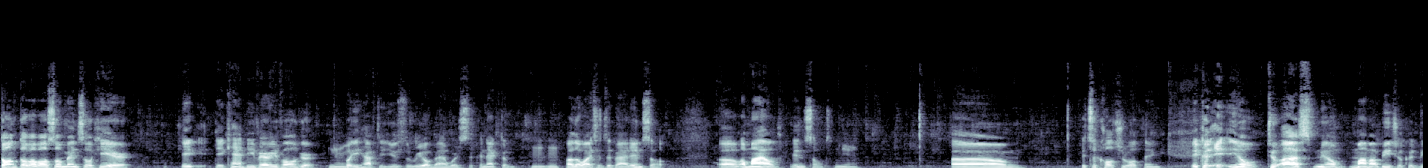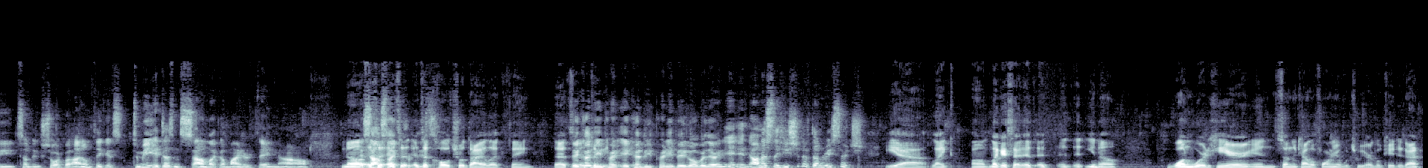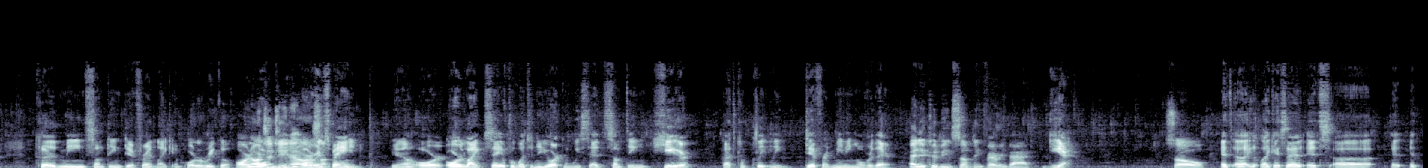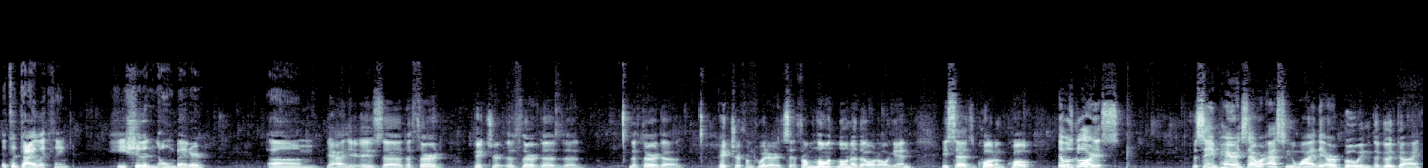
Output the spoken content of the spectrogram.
tonto, baboso, menso here, it, they can't be very vulgar, but you have to use the real bad words to connect them. Mm-hmm. Otherwise, it's a bad insult, uh, a mild insult. Yeah. Um, it's a cultural thing. It could, it, you know, to us, you know, Mama Bicho could be something short, but I don't think it's. To me, it doesn't sound like a minor thing. No, No, It it's, sounds a, like it's, a, it's a cultural dialect thing. That's it could be. Pretty, it could be pretty big over there, and, and, and honestly, he should have done research. Yeah, like um, like I said, it, it, it, it, you know, one word here in Southern California, which we are located at, could mean something different, like in Puerto Rico Or in Argentina or, or in something. Spain. You know, or or like say if we went to New York and we said something here that's completely different meaning over there. And it could mean something very bad. Yeah. So It's uh, like I said, it's uh, it, it, it's a dialect thing. He should have known better. Um, yeah, is uh, the third picture, the third, uh, the the third uh, picture from Twitter. It's from Lona de Oro again. He says, "quote unquote," it was glorious. The same parents that were asking why they are booing the good guy,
